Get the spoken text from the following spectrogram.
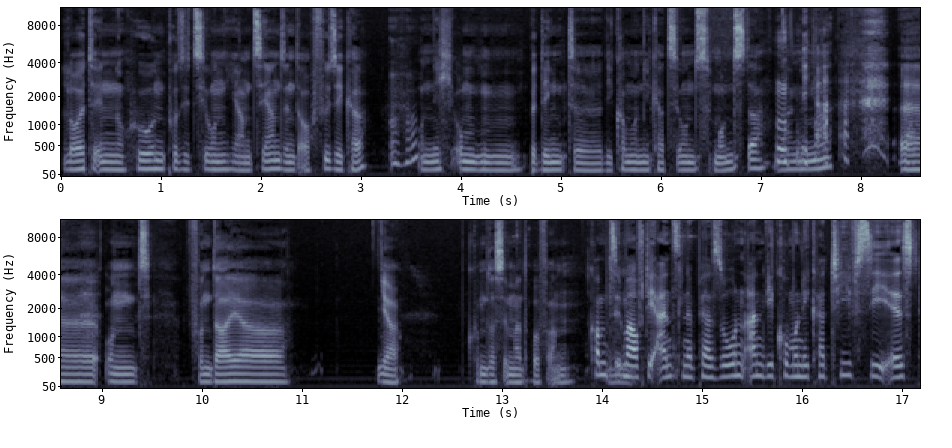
Leute in hohen Positionen hier am CERN sind auch Physiker mhm. und nicht unbedingt äh, die Kommunikationsmonster, sagen wir mal. ja. äh, und von daher, ja, kommt das immer drauf an. Kommt es immer auf die einzelne Person an, wie kommunikativ sie ist,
